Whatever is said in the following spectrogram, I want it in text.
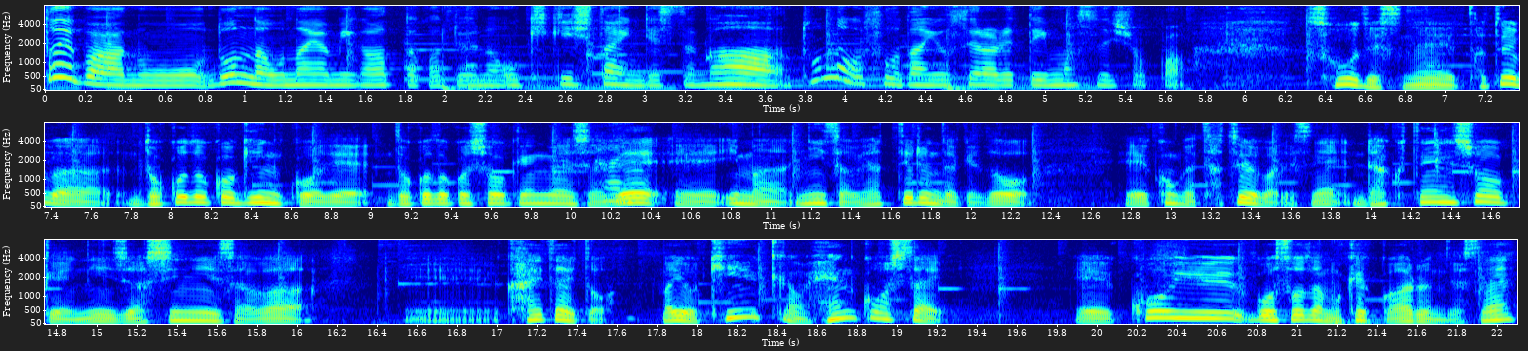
例えばあのどんなお悩みがあったかというのをお聞きしたいんですがどんな相談寄せられていますでしょうか？そうですね。例えばどこどこ銀行でどこどこ証券会社で、はい。えー今 NISA をやってるんだけど、えー今回例えばですね楽天証券にじゃあ新 NISA は、えー変えたいと、まあ、要は金融機関を変更したい、えーこういうご相談も結構あるんですね。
